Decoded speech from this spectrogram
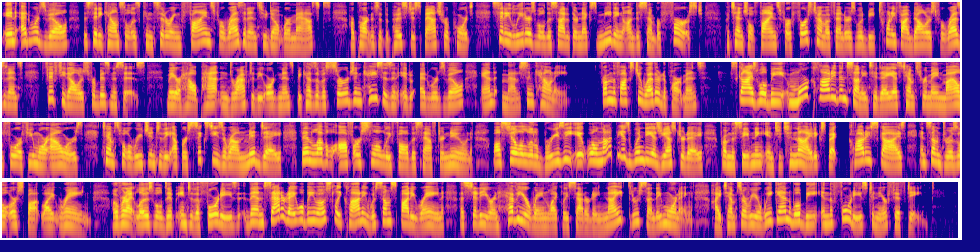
In Edwardsville, the City Council is considering fines for residents who don't wear masks. Our partners at the Post Dispatch report city leaders will decide at their next meeting on December 1st. Potential fines for first time offenders would be $25 for residents, $50 for businesses. Mayor Hal Patton drafted the ordinance because of a surge in cases in Edwardsville and Madison County. From the Fox 2 Weather Department, Skies will be more cloudy than sunny today as temps remain mild for a few more hours. Temps will reach into the upper 60s around midday, then level off or slowly fall this afternoon. While still a little breezy, it will not be as windy as yesterday. From this evening into tonight, expect cloudy skies and some drizzle or spotlight rain. Overnight lows will dip into the 40s. Then Saturday will be mostly cloudy with some spotty rain. A steadier and heavier rain likely Saturday night through Sunday morning. High temps over your weekend will be in the 40s to near 50.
